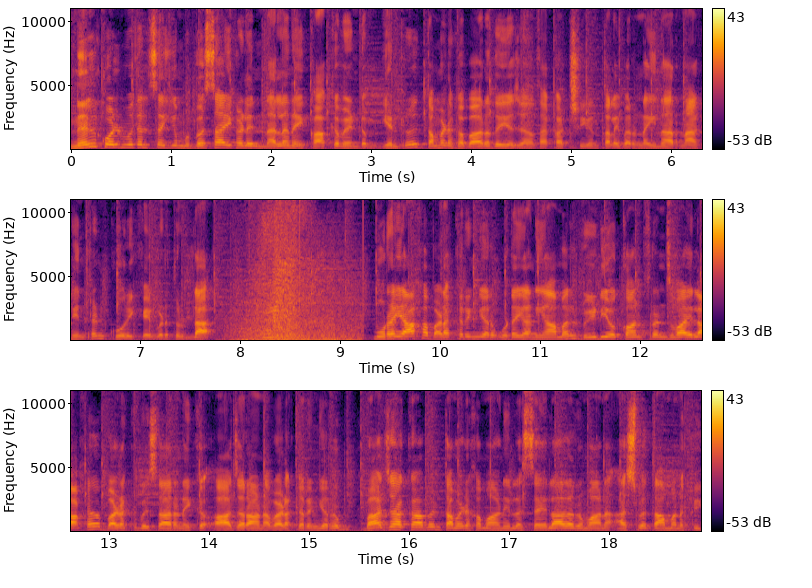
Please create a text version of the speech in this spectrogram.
நெல் கொள்முதல் செய்யும் விவசாயிகளின் நலனை காக்க வேண்டும் என்று தமிழக பாரதிய ஜனதா கட்சியின் தலைவர் நயினார் நாகேந்திரன் கோரிக்கை விடுத்துள்ளார். முறையாக வழக்கறிஞர் உடை அணியாமல் வீடியோ கான்பரன்ஸ் வாயிலாக வழக்கு விசாரணைக்கு ஆஜரான வழக்கறிஞரும் பாஜகவின் தமிழக மாநில செயலாளருமான அஸ்வதாமனுக்கு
